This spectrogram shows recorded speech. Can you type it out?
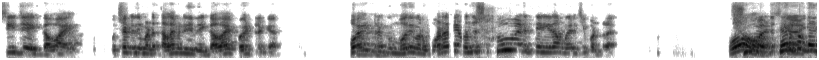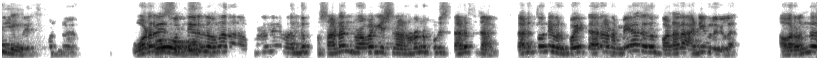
சிஜே கவாய் உச்சநீதிமன்ற தலைமை நீதிபதி கவாய் போயிட்டு இருக்காரு. போயிட்டு இருக்கும்போது இவர் உடனே வந்து ஷூ எடுத்து தான் முயற்சி பண்றாரு. உடனே சுத்தி. இருந்தவங்க உடனே வந்து சடன் ப்ரொவகேஷன் ஆன உடனே புடிச்சு தடுத்துட்டாங்க. தடுத்தோடனே இவர் போயிட்டாரு. ஆனா மேல எதுவும் படல அடி விழுகல. அவர் வந்து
